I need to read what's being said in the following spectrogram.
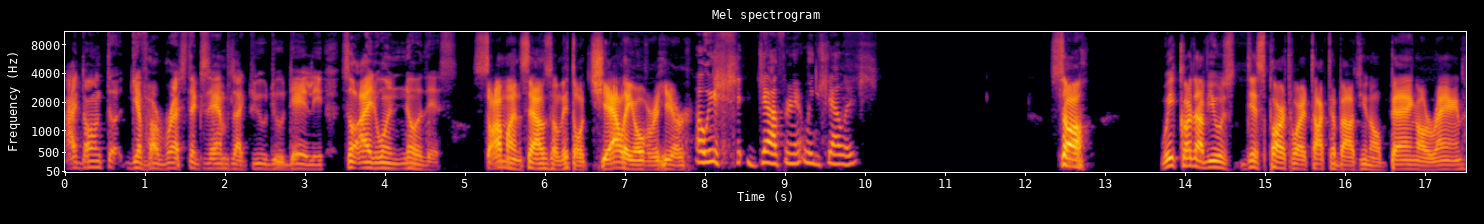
I don't uh, give her breast exams like you do daily, so I wouldn't know this. Someone sounds a little jelly over here. Oh, he's definitely jealous. So, we could have used this part where I talked about, you know, bang or Reign.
